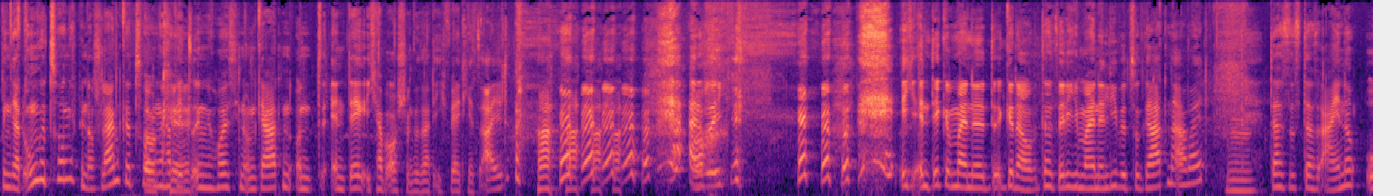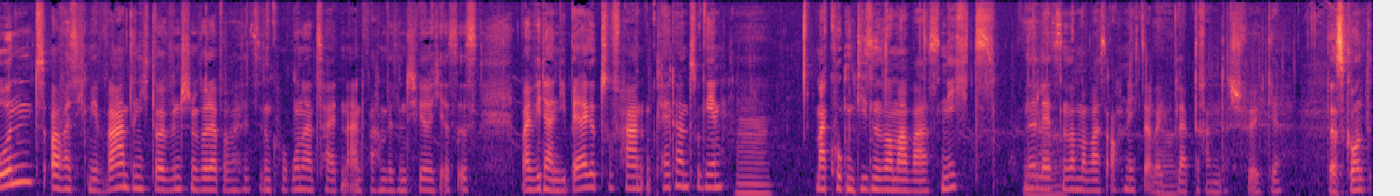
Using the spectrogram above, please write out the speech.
bin gerade umgezogen, ich bin aufs Land gezogen, okay. habe jetzt irgendwie Häuschen und Garten und entdecke, ich habe auch schon gesagt, ich werde jetzt alt. also ich, ich entdecke meine, genau, tatsächlich meine Liebe zur Gartenarbeit. Mhm. Das ist das eine. Und oh, was ich mir wahnsinnig doll wünschen würde, aber was jetzt in Corona-Zeiten einfach ein bisschen schwierig ist, ist mal wieder in die Berge zu fahren und klettern zu gehen. Mhm. Mal gucken, diesen Sommer war es nichts. Ne, ja. Letzten Sommer war es auch nichts, aber ja. ich bleib dran, das schwöre ich dir. Das kommt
